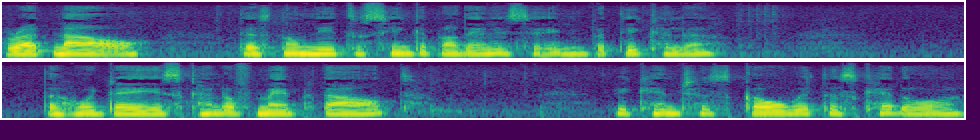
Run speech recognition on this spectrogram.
Right now, there's no need to think about anything in particular. The whole day is kind of mapped out. We can just go with the schedule.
